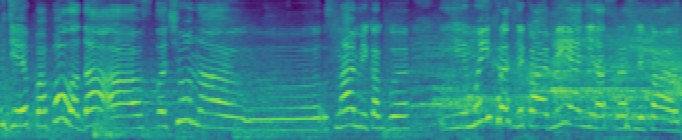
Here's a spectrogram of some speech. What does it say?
где попало, да, а сплоченно э, с нами как бы и мы их развлекаем, и они нас развлекают.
